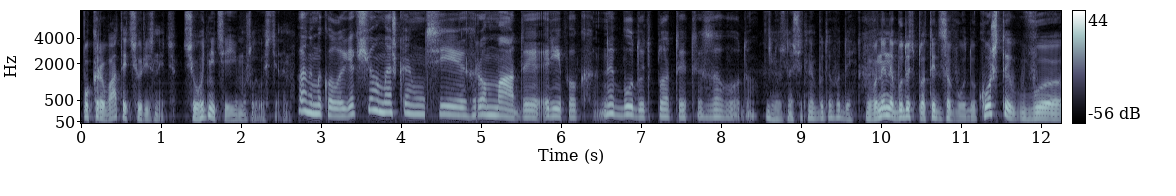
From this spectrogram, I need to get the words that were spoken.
покривати цю різницю. Сьогодні цієї можливості немає. Пане Миколо, якщо мешканці громади ріпок не будуть платити за воду, Ну, значить, не буде води. Вони не будуть платити за воду. Кошти в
